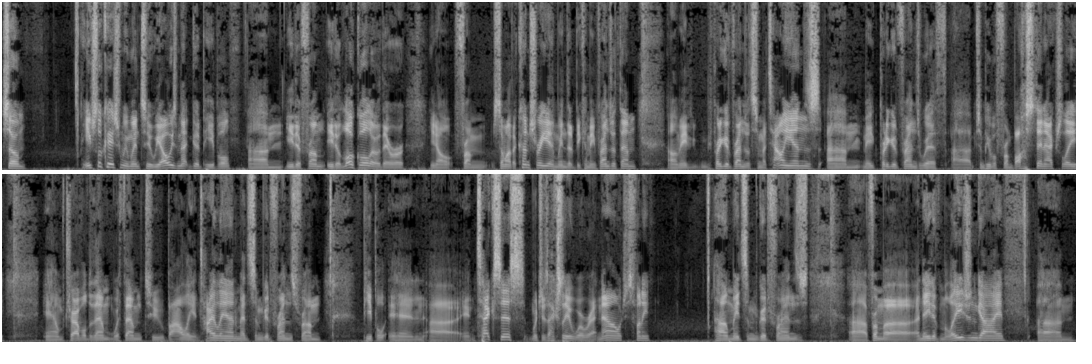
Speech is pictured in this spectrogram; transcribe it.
So each location we went to, we always met good people, um, either from either local or they were, you know, from some other country, and we ended up becoming friends with them. Uh, made pretty good friends with some Italians. Um, made pretty good friends with uh, some people from Boston actually, and traveled to them with them to Bali and Thailand. Met some good friends from people in uh, in Texas, which is actually where we're at now, which is funny. Uh, made some good friends uh, from a, a, native Malaysian guy. Um,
